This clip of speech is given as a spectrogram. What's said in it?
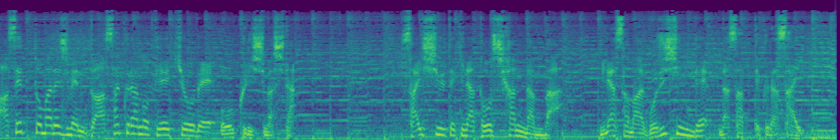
アセットマネジメント朝倉の提供でお送りしました。最終的な投資判断は皆様ご自身でなさってください。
